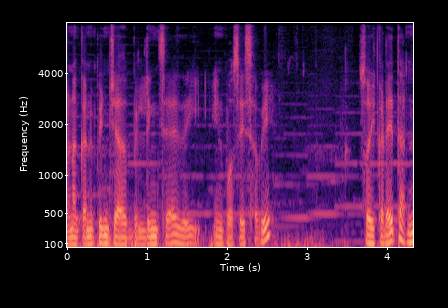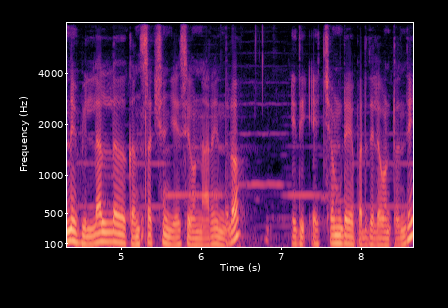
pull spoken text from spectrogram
మనకు కనిపించే బిల్డింగ్సే ఇది ఇన్ఫోసిస్ అవి. సో ఇక్కడైతే అన్ని విల్లల్లో కన్స్ట్రక్షన్ చేసి ఉన్నారు ఇందులో. ఇది హెచ్ఎండిఏ పరిధిలో ఉంటుంది.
